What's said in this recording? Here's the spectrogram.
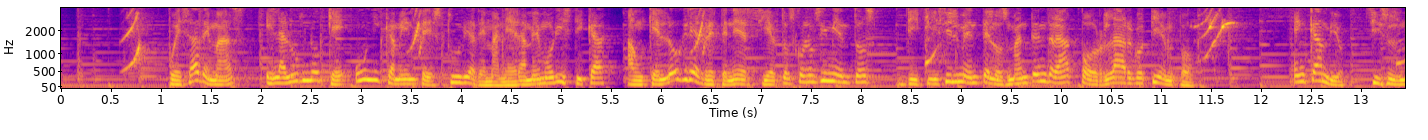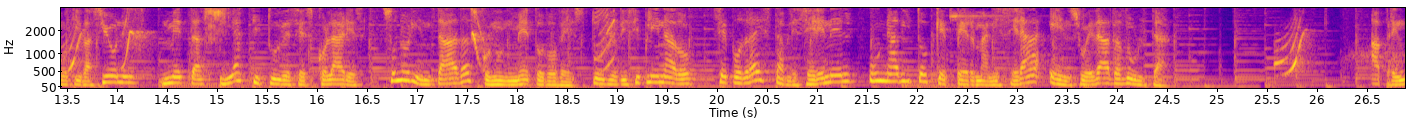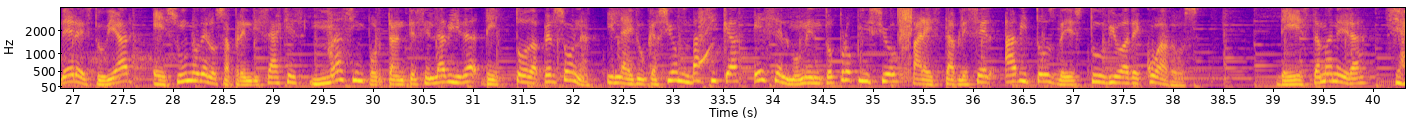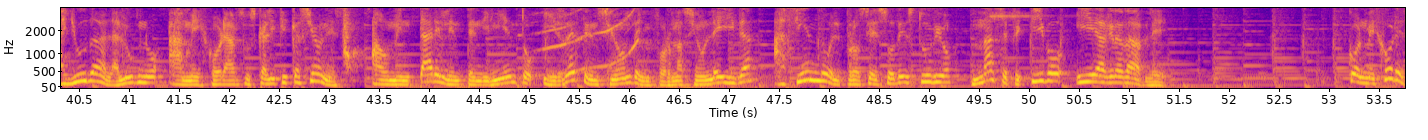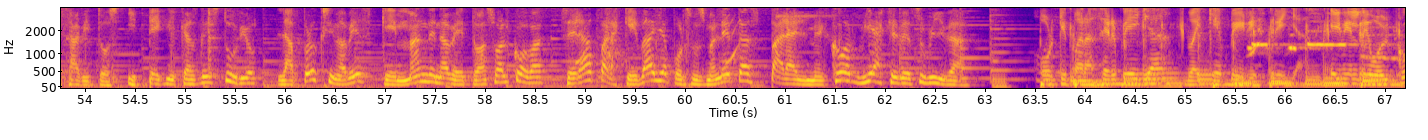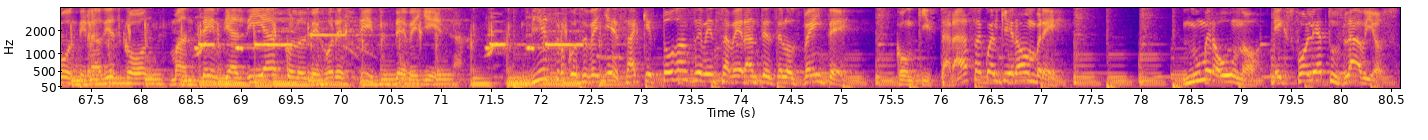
Pues además, el alumno que únicamente estudia de manera memorística, aunque logre retener ciertos conocimientos, difícilmente los mantendrá por largo tiempo. En cambio, si sus motivaciones, metas y actitudes escolares son orientadas con un método de estudio disciplinado, se podrá establecer en él un hábito que permanecerá en su edad adulta. Aprender a estudiar es uno de los aprendizajes más importantes en la vida de toda persona y la educación básica es el momento propicio para establecer hábitos de estudio adecuados. De esta manera, se ayuda al alumno a mejorar sus calificaciones, aumentar el entendimiento y retención de información leída, haciendo el proceso de estudio más efectivo y agradable. Con mejores hábitos y técnicas de estudio, la próxima vez que manden a Beto a su alcoba será para que vaya por sus maletas para el mejor viaje de su vida. Porque para ser bella no hay que ver estrellas. En el revolcón de Radio Escon, mantente al día con los mejores tips de belleza. 10 trucos de belleza que todas deben saber antes de los 20. Conquistarás a cualquier hombre. Número 1. Exfolia tus labios.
